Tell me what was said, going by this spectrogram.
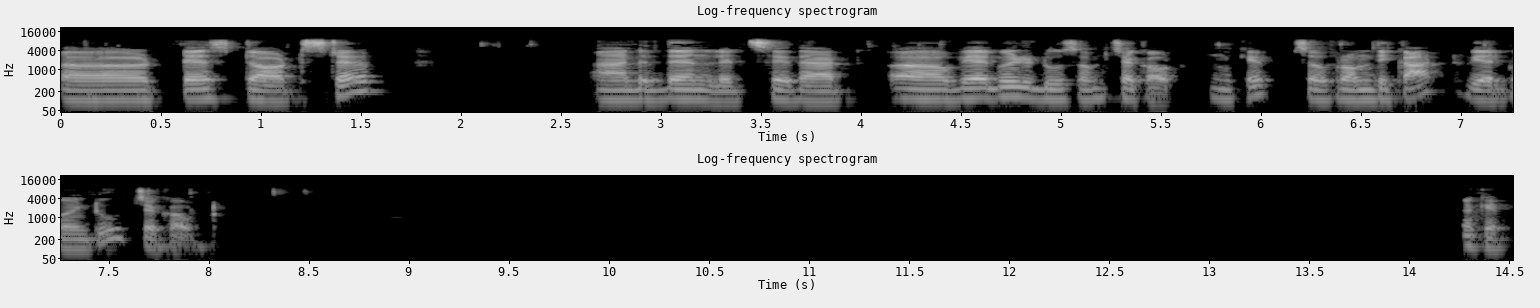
uh, test dot step. And then let's say that uh, we are going to do some checkout. Okay. So from the cart we are going to check okay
